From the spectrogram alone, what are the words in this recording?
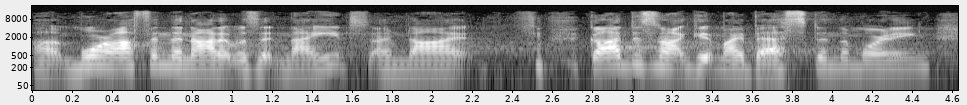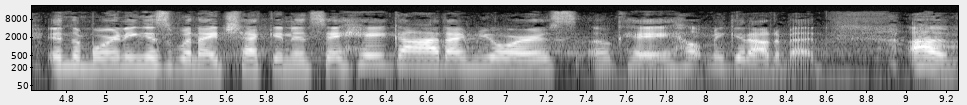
uh, more often than not it was at night. I'm not God does not get my best in the morning. In the morning is when I check in and say, Hey, God, I'm yours. Okay, help me get out of bed. Um,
